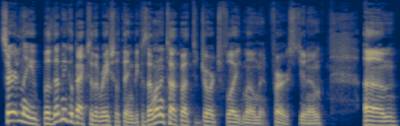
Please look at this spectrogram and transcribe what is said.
Certainly, but let me go back to the racial thing because I want to talk about the George Floyd moment first, you know. Um,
